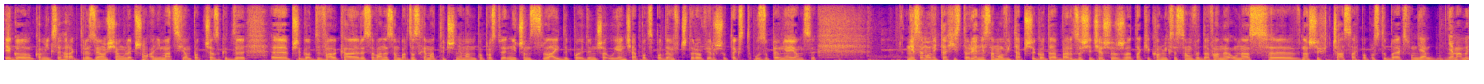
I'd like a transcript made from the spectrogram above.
jego komiksy charakteryzują się lepszą animacją, podczas gdy e, przygody walka rysowane są bardzo schematycznie. Mamy po prostu niczym slajdy, pojedyncze ujęcia, pod spodem w czterowierszu tekst uzupełniający. Niesamowita historia, niesamowita przygoda. Bardzo się cieszę, że takie komiksy są wydawane u nas e, w naszych czasach, po prostu, bo jak wspomniałem, nie mamy,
